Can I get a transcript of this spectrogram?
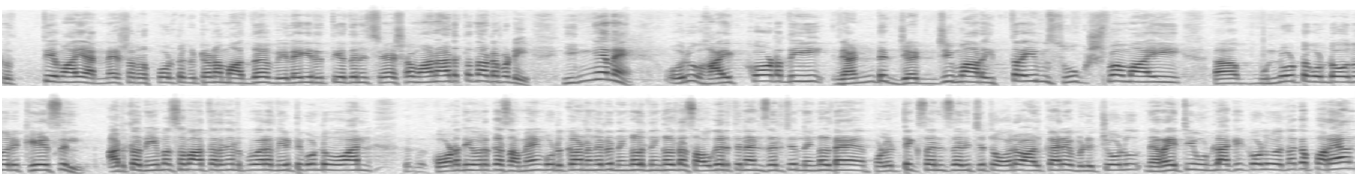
കൃത്യമായി അന്വേഷണ റിപ്പോർട്ട് കിട്ടണം. അത് വിലയിരുത്തിയതിന് ശേഷമാണ് അടുത്ത നടപടി. ഇങ്ങനെ ഒരു ഹൈക്കോടതി രണ്ട് ജഡ്ജിമാർ ഇത്രയും സൂക്ഷ്മമായി മുന്നോട്ട് കൊണ്ടുപോകുന്ന ഒരു കേസിൽ അടുത്ത നിയമസഭാ തെരഞ്ഞെടുപ്പ് വരെ നീട്ടിക്കൊണ്ടുപോകാൻ കോടതി ഇവർക്ക് സമയം കൊടുക്കുകയാണെന്നിട്ട് നിങ്ങൾ നിങ്ങളുടെ സൗകര്യത്തിനനുസരിച്ച് നിങ്ങളുടെ പൊളിറ്റിക്സ് അനുസരിച്ചിട്ട് ഓരോ ആൾക്കാരെ വിളിച്ചോളൂ നെറേറ്റീവ് ഉണ്ടാക്കിക്കോളൂ എന്നൊക്കെ പറയാൻ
